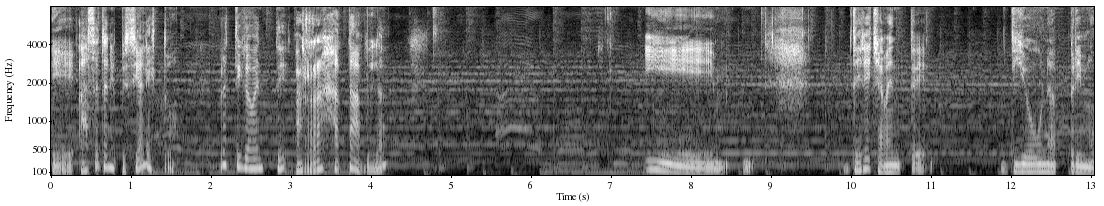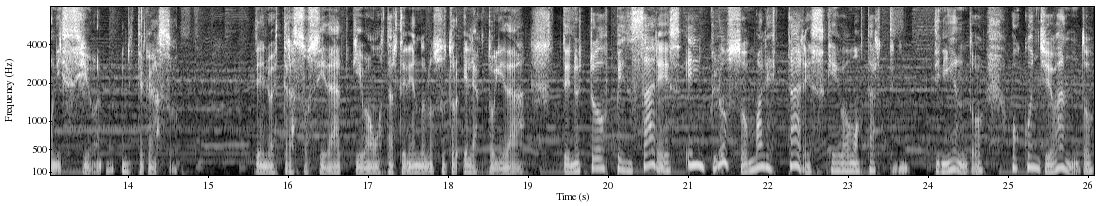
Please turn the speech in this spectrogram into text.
eh, hace tan especial esto? Prácticamente a rajatabla y derechamente dio una premonición, en este caso, de nuestra sociedad que vamos a estar teniendo nosotros en la actualidad, de nuestros pensares e incluso malestares que vamos a estar teniendo o conllevando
